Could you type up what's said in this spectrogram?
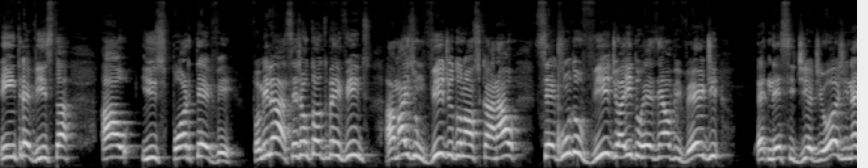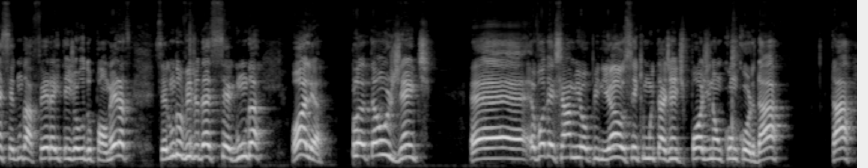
em entrevista ao Sport TV. Família, sejam todos bem-vindos a mais um vídeo do nosso canal, segundo vídeo aí do Resenha Alviverde, é, nesse dia de hoje, né, segunda-feira aí tem jogo do Palmeiras, segundo vídeo dessa segunda, olha, plantão urgente, é, eu vou deixar a minha opinião, eu sei que muita gente pode não concordar, tá,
